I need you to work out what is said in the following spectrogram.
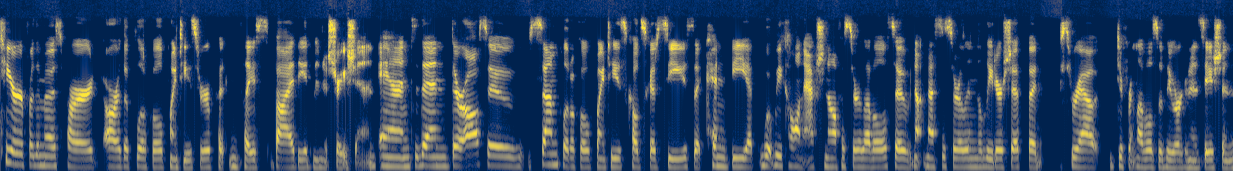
tier, for the most part, are the political appointees who are put in place by the administration. And then there are also some political appointees called Schedule Cs that can be at what we call an action officer level. So not necessarily in the leadership, but throughout different levels of the organization.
